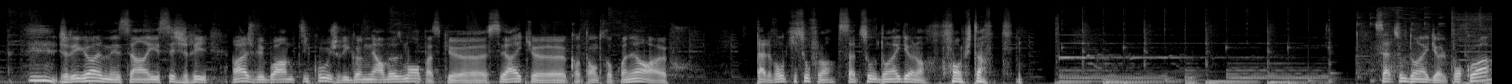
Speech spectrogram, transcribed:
je rigole, mais c'est un je ris. Ah, je vais boire un petit coup, je rigole nerveusement parce que c'est vrai que quand t'es entrepreneur, euh, t'as le vent qui souffle, hein. ça te souffle dans la gueule. Hein. Oh putain. Ça te souffle dans la gueule. Pourquoi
